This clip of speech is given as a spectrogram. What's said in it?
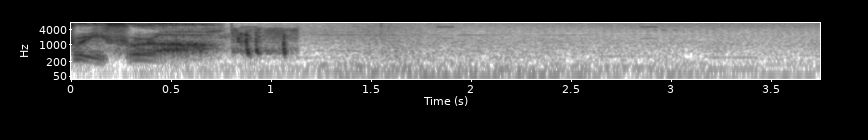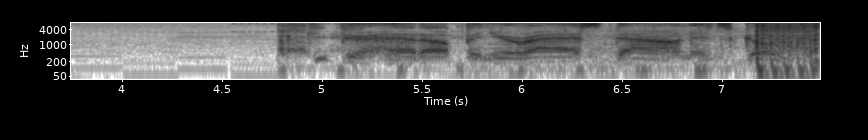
free-for-all. Keep your head up and your ass down. It's go time.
